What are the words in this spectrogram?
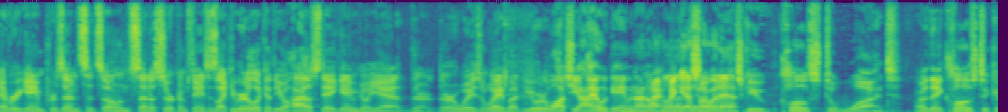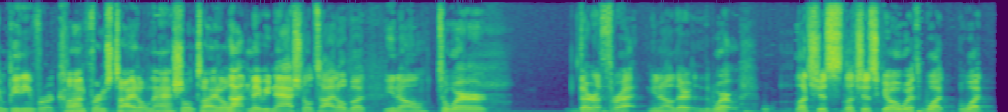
every game presents its own set of circumstances. Like if you were to look at the Ohio State game and go, "Yeah, they're they're a ways away," but you were to watch the Iowa game, and I don't know. I, guess I would ask you, close to what? Are they close to competing for a conference title, national title? not maybe national title, but you know, to where they're a threat. You know, they're where. Let's just let's just go with what what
